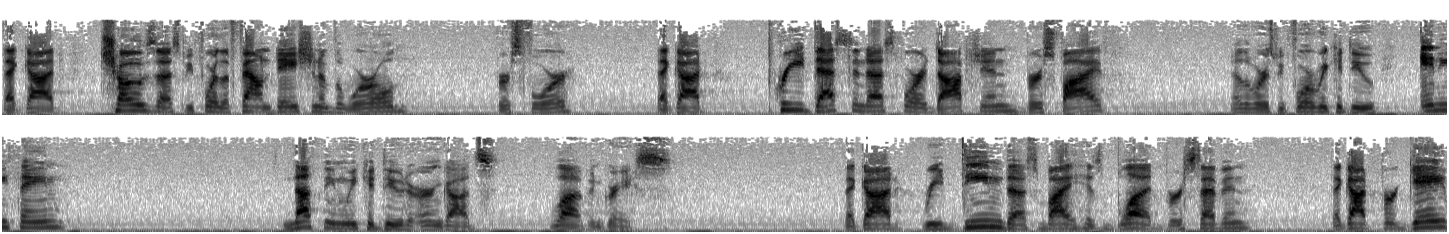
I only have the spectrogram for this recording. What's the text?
That God chose us before the foundation of the world. Verse 4. That God predestined us for adoption. Verse 5. In other words, before we could do anything, nothing we could do to earn God's love and grace. That God redeemed us by his blood. Verse 7 that God forgave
